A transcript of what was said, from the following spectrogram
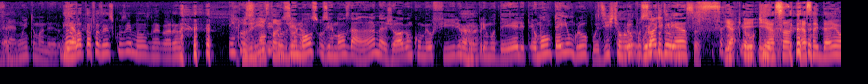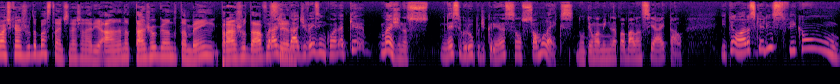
né? É muito maneiro. E Não, ela tá fazendo isso com os irmãos, né, agora, né? Inclusive, Os irmãos os irmãos, os irmãos da Ana jogam com o meu filho, com Aham. o primo dele. Eu montei um grupo. Existe um O grupo, grupo só de do- crianças. E, a- e- e essa, essa ideia eu acho que ajuda bastante, né, Janaria? A Ana tá jogando também pra ajudar você. Pra ajudar né? de vez em quando. É porque, imagina, nesse grupo de crianças são só moleques. Não tem uma menina pra balancear e tal. E tem horas que eles ficam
